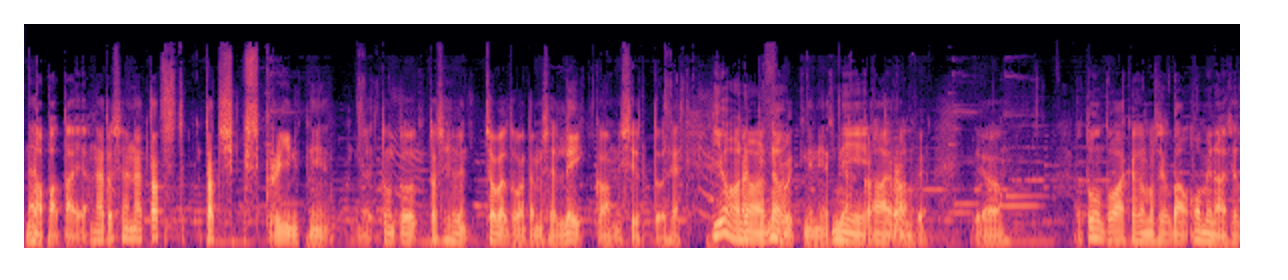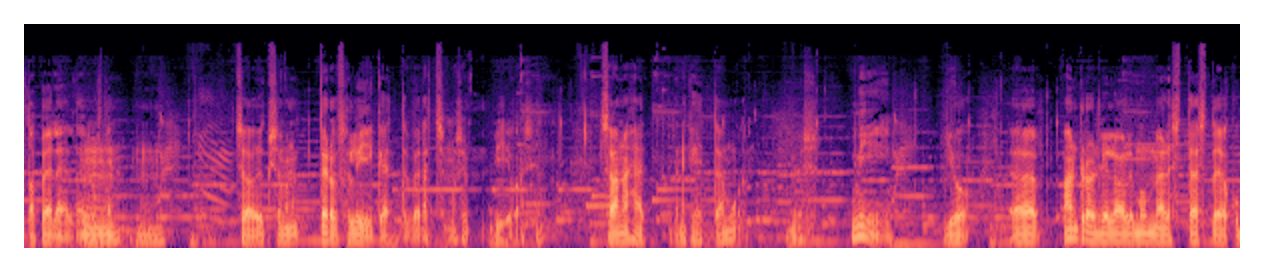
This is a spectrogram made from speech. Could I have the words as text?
Nä- napata. Ja, Nämä tosiaan nämä touch, touchscreenit, niin tuntuu tosi hyvin soveltuvan tämmöiseen leikkaamisjuttuihin. että Joo, no, no, Fruit Ninjat ja niin, aivan. Joo. Tuntuu aika semmoisilta ominaisilta peleiltä just. Mm, mm. Se on yksi semmoinen perusliike, että vedät semmoisen viivan siihen. Saa nähdä, että ne kehittää muuta myös. Niin. Joo. Androidilla oli mun mielestä tästä joku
